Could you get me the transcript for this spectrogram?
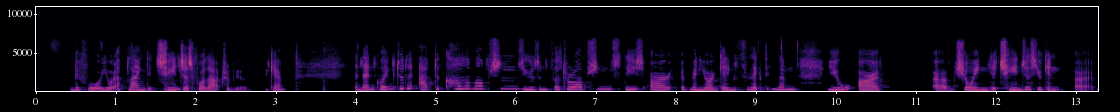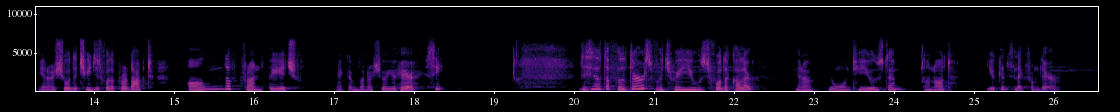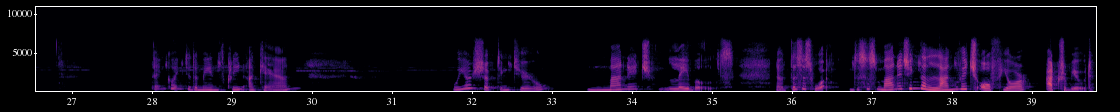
before you're applying the changes for the attribute okay? And then going to the add to column options using filter options these are when you are getting selecting them you are um, showing the changes you can uh, you know show the changes for the product on the front page. Like I'm gonna show you here see? This is the filters which we used for the color you know you want to use them or not you can select from there. Then going to the main screen again we are shifting to manage labels. Now this is what? This is managing the language of your attribute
